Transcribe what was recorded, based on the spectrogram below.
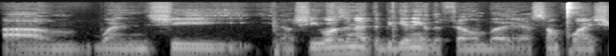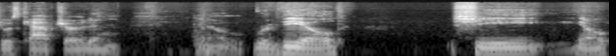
Um, when she, you know, she wasn't at the beginning of the film, but at some point she was captured and, you know, revealed. She, you know,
